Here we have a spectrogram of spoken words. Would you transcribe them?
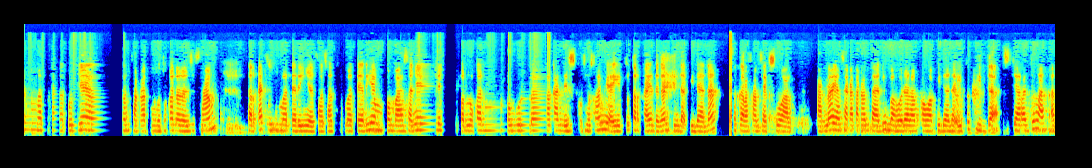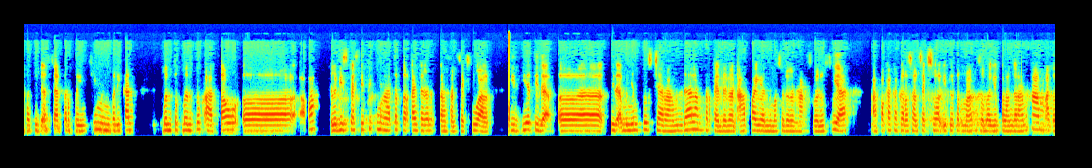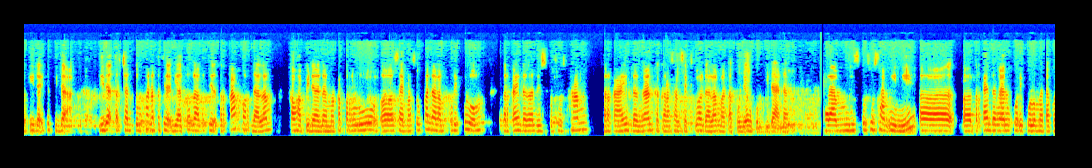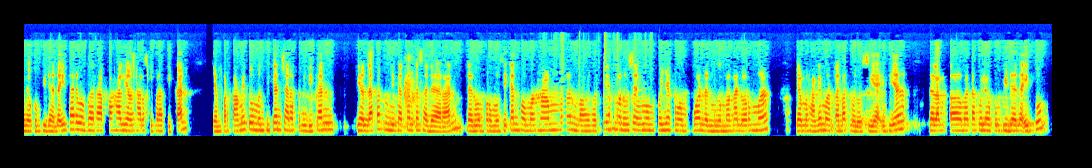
mata kuliah yang sangat membutuhkan analisis HAM terkait unsur materinya. Salah satu materi yang pembahasannya diperlukan menggunakan diskursus HAM yaitu terkait dengan tindak pidana kekerasan seksual. Karena yang saya katakan tadi bahwa dalam KUHP pidana itu tidak secara jelas atau tidak secara terperinci memberikan bentuk-bentuk atau uh, apa lebih spesifik mengatur terkait dengan kekerasan seksual. Dia tidak uh, tidak menyentuh secara mendalam terkait dengan apa yang dimaksud dengan hak manusia, apakah kekerasan seksual itu termasuk sebagai pelanggaran HAM atau tidak? Itu tidak tidak tercantumkan atau tidak diatur atau tidak tercover dalam KUH pidana maka perlu uh, saya masukkan dalam kurikulum terkait dengan diskursus HAM terkait dengan kekerasan seksual dalam mata kuliah hukum pidana. Dalam diskursus HAM ini uh, uh, terkait dengan kurikulum mata kuliah hukum pidana itu ada beberapa hal yang harus diperhatikan. Yang pertama itu mementingkan cara pendidikan yang dapat meningkatkan kesadaran dan mempromosikan pemahaman bahwa setiap manusia mempunyai kemampuan dan mengembangkan norma yang menghargai martabat manusia. Intinya dalam uh, mata kuliah hukum pidana itu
